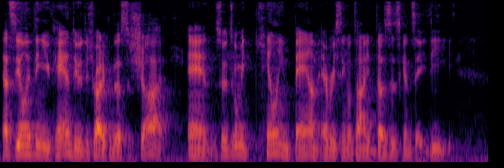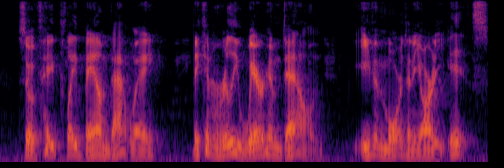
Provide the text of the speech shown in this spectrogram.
that's the only thing you can do to try to contest a shot. And so it's going to be killing Bam every single time he does this against AD. So if they play Bam that way, they can really wear him down even more than he already is.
